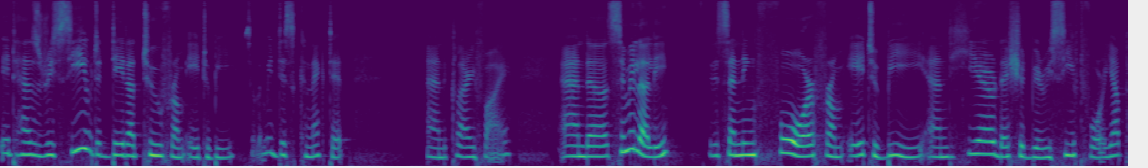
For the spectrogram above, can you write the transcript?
it has received data 2 from A to B. So let me disconnect it and clarify. And uh, similarly, it is sending 4 from A to B and here there should be received 4. Yep,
